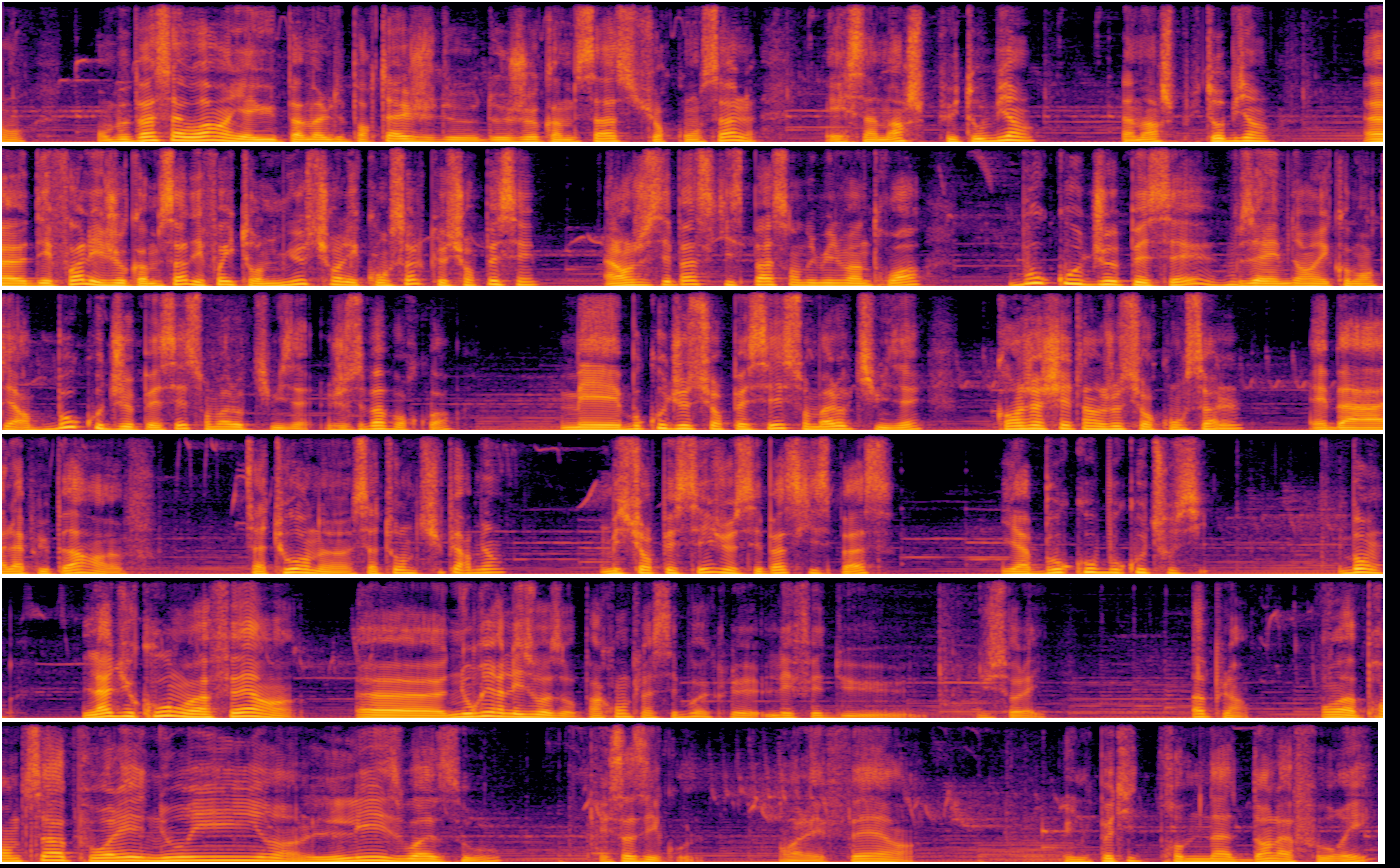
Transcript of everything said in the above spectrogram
On peut pas savoir, hein. il y a eu pas mal de portages de, jeux comme ça sur console, et ça marche plutôt bien. Ça marche plutôt bien. Euh, des fois, les jeux comme ça, des fois, ils tournent mieux sur les consoles que sur PC. Alors, je sais pas ce qui se passe en 2023. Beaucoup de jeux PC, vous allez me dire dans les commentaires, beaucoup de jeux PC sont mal optimisés. Je sais pas pourquoi, mais beaucoup de jeux sur PC sont mal optimisés. Quand j'achète un jeu sur console, eh ben la plupart, euh, ça tourne, ça tourne super bien. Mais sur PC, je sais pas ce qui se passe. Il y a beaucoup, beaucoup de soucis. Bon, là du coup, on va faire euh, nourrir les oiseaux. Par contre, là, c'est beau avec le- l'effet du, du soleil. Hop là. On va prendre ça pour aller nourrir les oiseaux. Et ça, c'est cool. On va aller faire une petite promenade dans la forêt.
